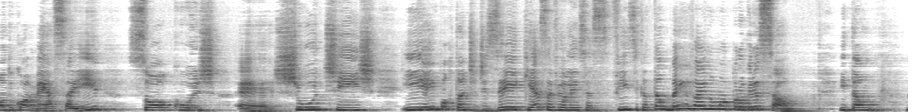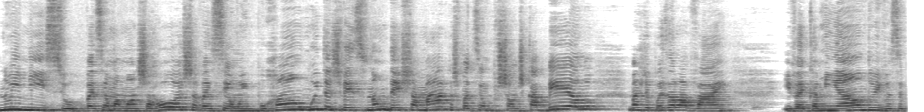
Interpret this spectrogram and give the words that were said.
quando começa aí socos, é, chutes, e é importante dizer que essa violência física também vai numa progressão. Então, no início vai ser uma mancha roxa, vai ser um empurrão, muitas vezes não deixa marcas, pode ser um puxão de cabelo, mas depois ela vai e vai caminhando e você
